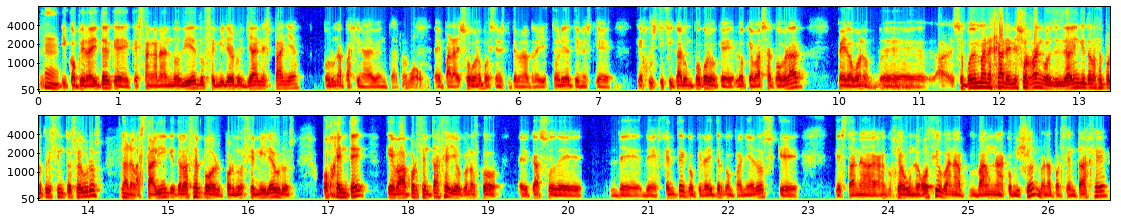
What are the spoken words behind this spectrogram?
Mm. Y copywriter que, que están ganando 10, 12 mil euros ya en España por una página de ventas. ¿no? Wow. Eh, para eso, bueno, pues tienes que tener una trayectoria, tienes que, que justificar un poco lo que, lo que vas a cobrar. Pero bueno, eh, se pueden manejar en esos rangos, desde alguien que te lo hace por 300 euros Claro. hasta alguien que te lo hace por, por 12.000 euros. O gente que va a porcentaje. Yo conozco el caso de, de- de gente, copywriter, compañeros, que, que están a- han cogido algún negocio, van a, van a una comisión, van a porcentaje,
